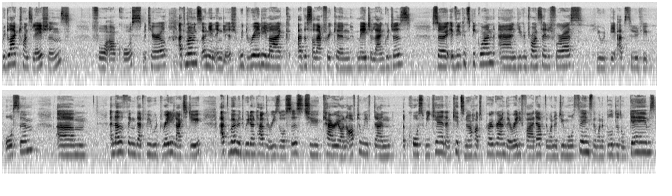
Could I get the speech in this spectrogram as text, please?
we'd like translations for our course material. At the moment, it's only in English. We'd really like other South African major languages. So if you can speak one and you can translate it for us, you would be absolutely awesome. Um, another thing that we would really like to do, at the moment we don't have the resources to carry on after we've done a course weekend and kids know how to program, they're really fired up, they want to do more things, they want to build little games,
